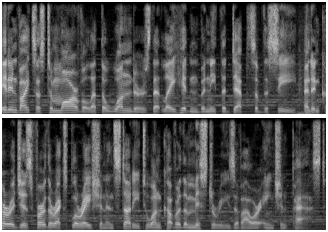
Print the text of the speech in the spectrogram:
It invites us to marvel at the wonders that lay hidden beneath the depths of the sea and encourages further exploration and study to uncover the mysteries of our ancient past.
